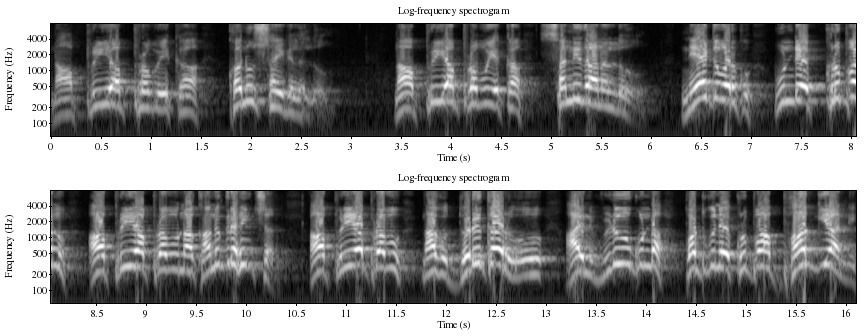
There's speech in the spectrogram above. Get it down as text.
నా ప్రియ ప్రభు యొక్క కనుసైగలలో నా ప్రియ ప్రభు యొక్క సన్నిధానంలో నేటి వరకు ఉండే కృపను ఆ ప్రియ ప్రభు నాకు అనుగ్రహించారు. ఆ ప్రియ ప్రభు నాకు దొరికారు. ఆయన విడువకుండా పట్టుకునే కృపా భాగ్యాన్ని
